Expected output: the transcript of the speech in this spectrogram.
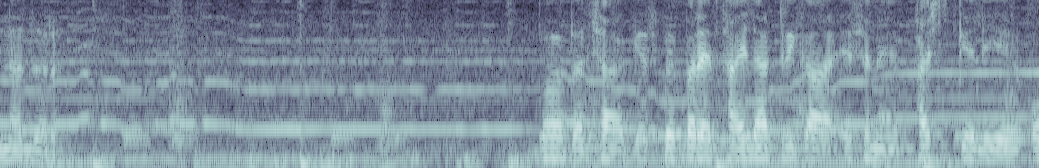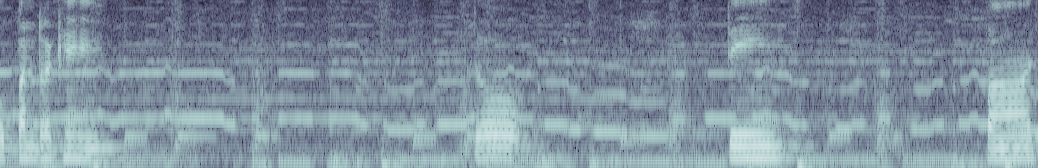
नज़र। बहुत अच्छा गैस पेपर है। थाई लॉटरी का इसने फ़र्स्ट के लिए ओपन रखे हैं। दो, तीन, पाँच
